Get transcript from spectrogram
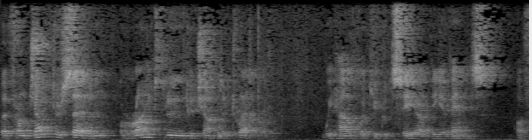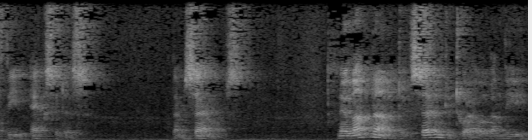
But from chapter 7 right through to chapter 12, we have what you could say are the events of the Exodus themselves. Now, that narrative, 7 to 12, and the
